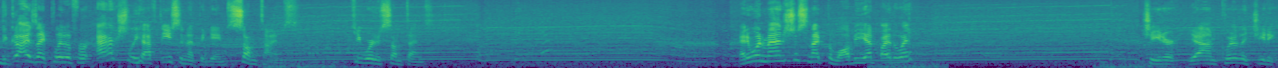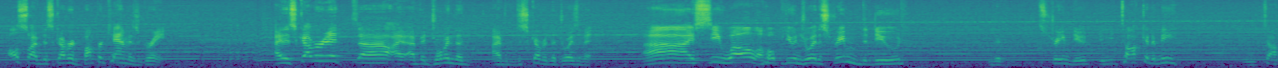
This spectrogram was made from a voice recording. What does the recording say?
the guys I play with are actually half decent at the game, sometimes. Keyword is sometimes. Anyone managed to snipe the lobby yet, by the way? Cheater. Yeah, I'm clearly cheating. Also, I've discovered bumper cam is great. I discovered it. Uh, I, I've enjoyed the. I've discovered the joys of it. Ah, I see. Well, I hope you enjoy the stream, the dude. The stream, dude. Are you talking to me? Talk.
